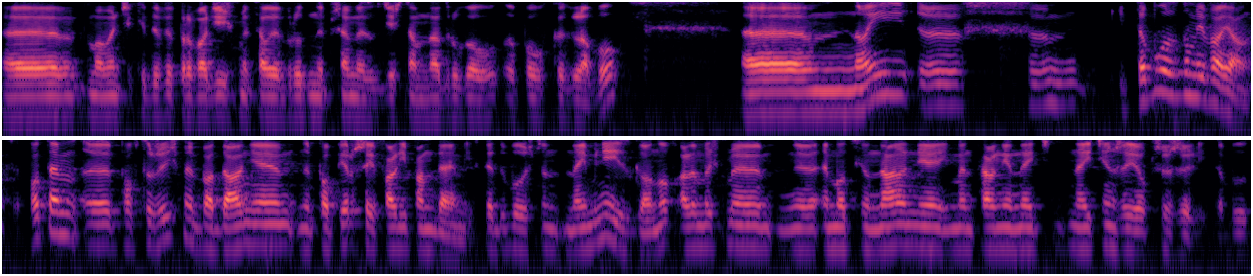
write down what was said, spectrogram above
W momencie, kiedy wyprowadziliśmy cały brudny przemysł gdzieś tam na drugą połówkę globu. No i i to było zdumiewające. Potem e, powtórzyliśmy badanie po pierwszej fali pandemii. Wtedy było jeszcze najmniej zgonów, ale myśmy e, emocjonalnie i mentalnie naj, najciężej ją przeżyli. To był,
